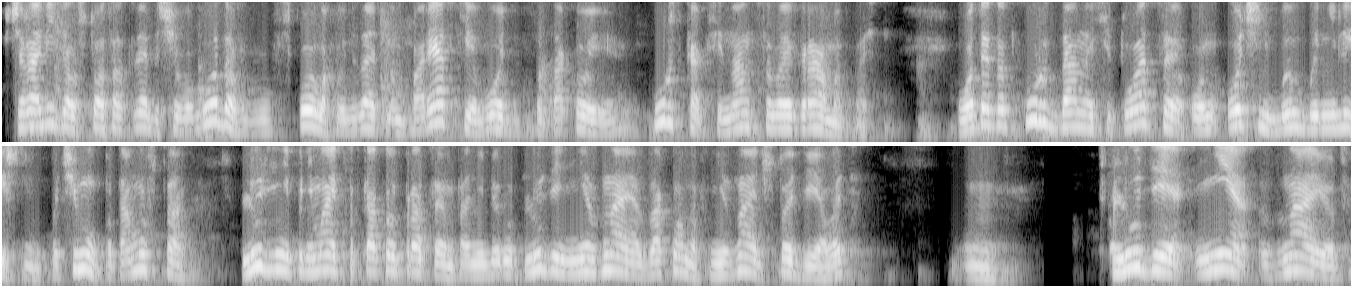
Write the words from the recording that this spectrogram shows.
Вчера видел, что со следующего года в школах в обязательном порядке вводится такой курс, как финансовая грамотность. Вот этот курс данной ситуации, он очень был бы не лишним. Почему? Потому что люди не понимают, под какой процент они берут. Люди, не зная законов, не знают, что делать. Люди не знают,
